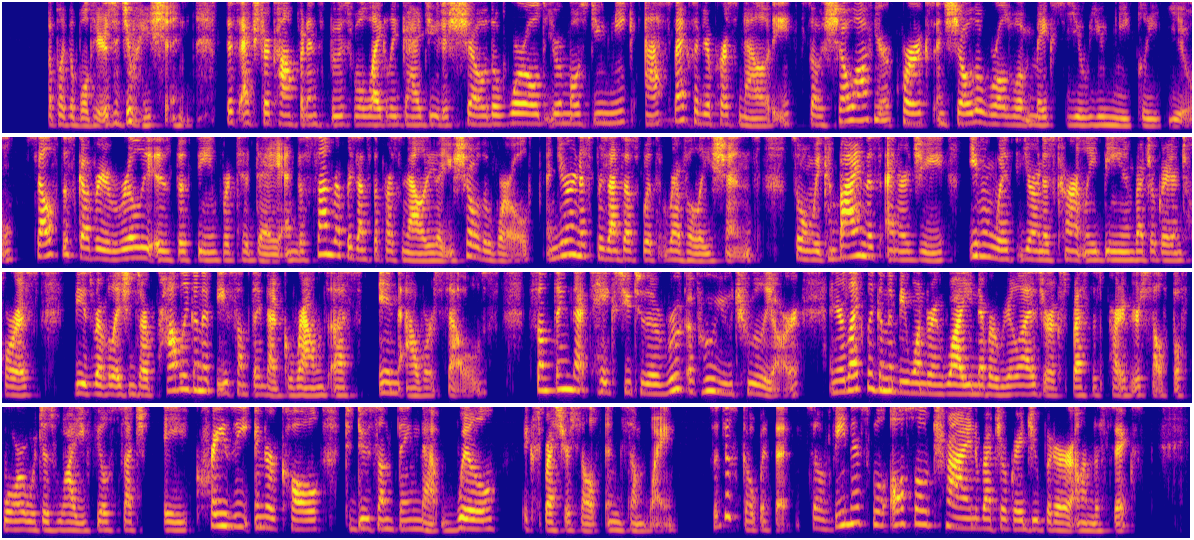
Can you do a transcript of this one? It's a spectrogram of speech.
applicable to your situation. This extra confidence boost will likely guide you to show the world your most unique aspects of your personality. So show off your quirks and show the world what makes you uniquely you. Self discovery really is the theme for today, and the sun represents the personality that you show the world, and Uranus presents us with revelations. So when we combine this energy, even with Uranus currently being in retrograde in Taurus, these revelations are probably going to be something that grounds us in ourselves, something that takes you to the root of who you truly are. And you're likely going to be wondering why you never realized or expressed this part of yourself before, which is why you feel such a crazy inner call to do something that will express yourself in some way. So just go with it. So Venus will also trine retrograde Jupiter on the 6th.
